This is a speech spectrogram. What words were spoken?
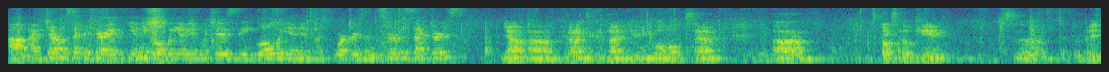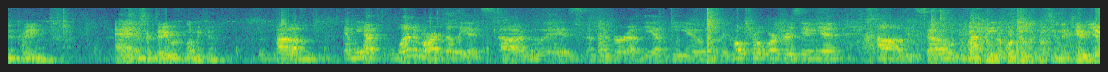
Uh, I'm General Secretary of Uni Global Union, which is the global union for workers in service sectors. Я е, генеральний секретар Uni Global, це е, профспілки з різних країн, різних секторів економіки. Um, And we have one of our affiliates uh, who is a member of the FPU, from the Cultural Workers Union. Um, So happy. Профспілка культурних працівників є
